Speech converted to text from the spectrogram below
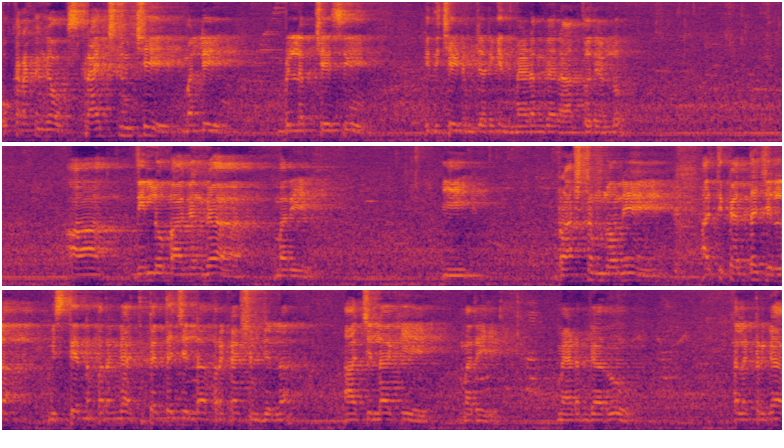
ఒక రకంగా ఒక స్క్రాచ్ నుంచి మళ్ళీ బిల్డప్ చేసి ఇది చేయడం జరిగింది మేడం గారి ఆధ్వర్యంలో. ఆ దీనిలో భాగంగా మరి ఈ రాష్ట్రంలోనే అతిపెద్ద జిల్లా విస్తీర్ణ పరంగా అతిపెద్ద జిల్లా ప్రకాశం జిల్లా. ఆ జిల్లాకి మరి మేడం గారు కలెక్టర్గా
